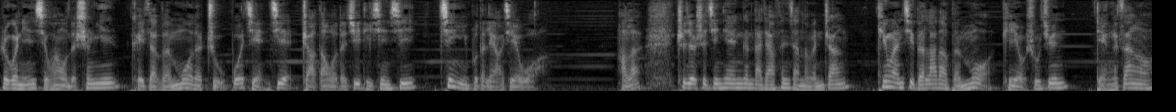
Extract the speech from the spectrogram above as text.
如果您喜欢我的声音，可以在文末的主播简介找到我的具体信息，进一步的了解我。好了，这就是今天跟大家分享的文章。听完记得拉到文末给有书君点个赞哦。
